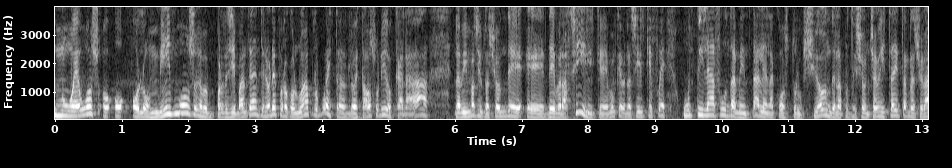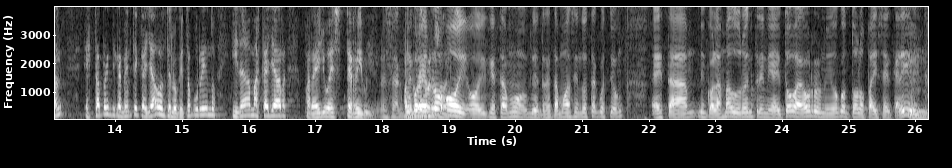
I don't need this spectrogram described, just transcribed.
nuevos o, los mismos eh, participantes anteriores, pero con nuevas propuestas. Los Estados Unidos, Canadá, la misma situación de, eh, de, Brasil, que vemos que Brasil, que fue un pilar fundamental en la construcción de la protección chavista internacional, está prácticamente callado ante lo que está ocurriendo y nada más callar para ello es terrible. Exacto. Por ejemplo, hoy, hoy que estamos, mientras estamos haciendo esta cuestión, está Nicolás Maduro en Trinidad y Tobago reunido con todos los países del Caribe. Mm.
